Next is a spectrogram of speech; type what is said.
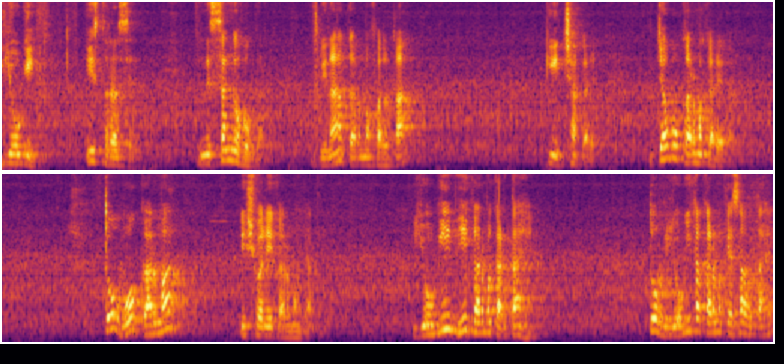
योगी इस तरह से निसंग होकर बिना कर्म फल का की इच्छा करे, जब वो कर्म करेगा तो वो कर्म ईश्वरीय कर्म हो जाता है। योगी भी कर्म करता है तो योगी का कर्म कैसा होता है?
